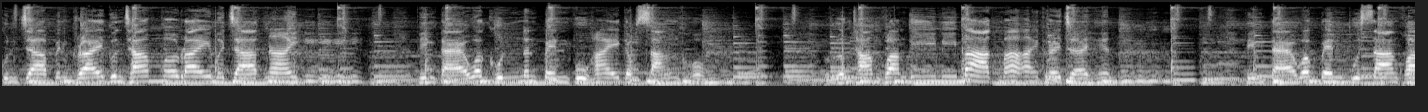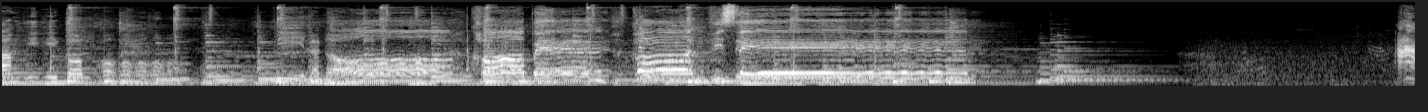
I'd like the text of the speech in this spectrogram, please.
คุณจะเป็นใครคุณทำอะไรมาจากไหน เพียงแต่ว่าคุณนั้นเป็นผู้ให้กับสังคม เรื่องทำความดีมีมากมายใครจะเห็น พียงแต่ว่าเป็นผู้สร้างความดีก็พอ นี่ละเนอขอเป็นคนพิเศษ อ่า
